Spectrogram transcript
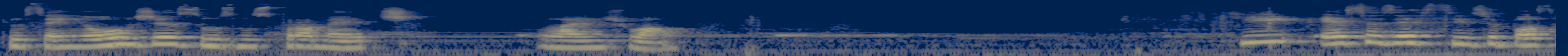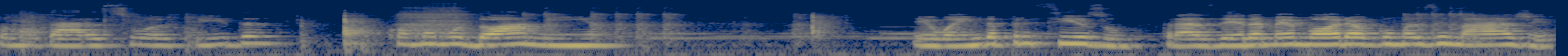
que o Senhor Jesus nos promete lá em João que esse exercício possa mudar a sua vida como mudou a minha. Eu ainda preciso trazer à memória algumas imagens,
